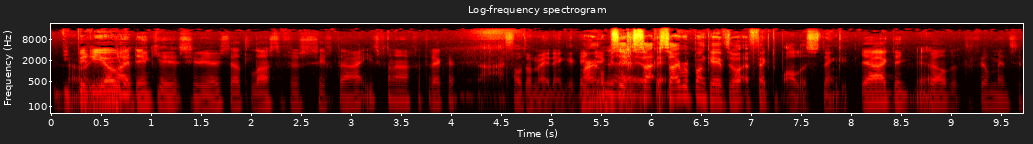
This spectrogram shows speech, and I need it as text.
die Oh, periode. Maar denk je serieus dat Last of Us zich daar iets van aan gaat trekken? Ja, valt wel mee, denk ik. Ik Maar denk- op zich, Nee. Cyberpunk heeft wel effect op alles, denk ik. Ja, ik denk Ja. wel dat er veel mensen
